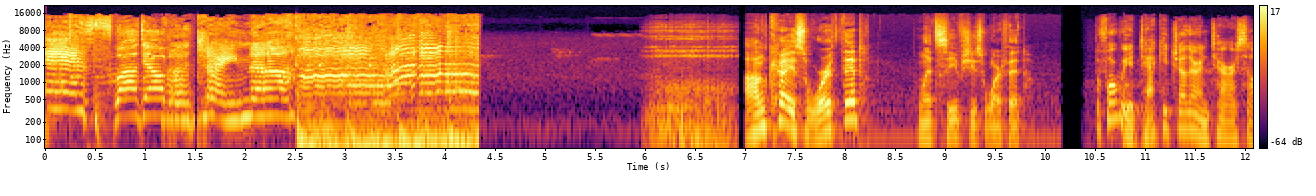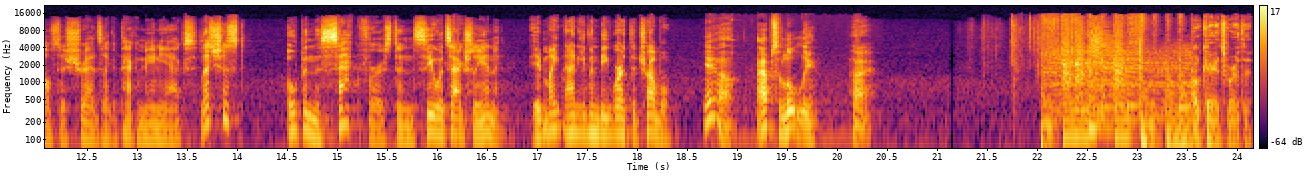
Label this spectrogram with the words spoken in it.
ass while your vagina. Anka is worth it? Let's see if she's worth it. Before we attack each other and tear ourselves to shreds like a pack of maniacs, let's just open the sack first and see what's actually in it. It might not even be worth the trouble. Yeah, absolutely. Hi. Okay, it's worth it.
